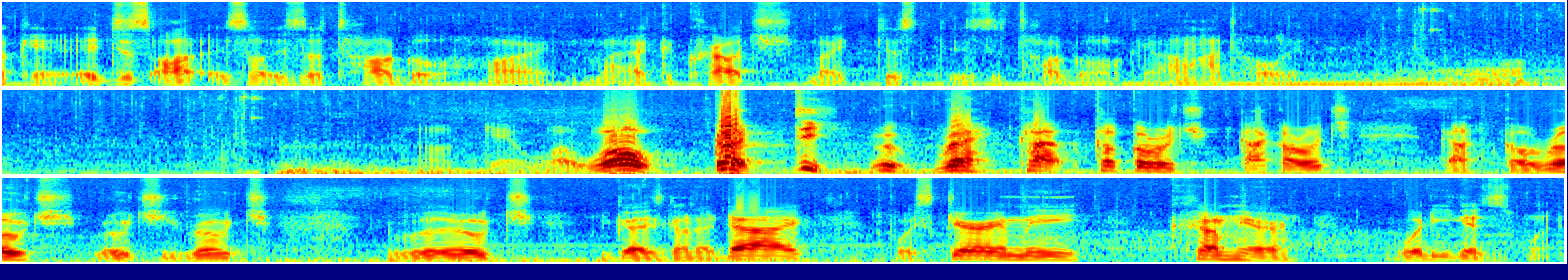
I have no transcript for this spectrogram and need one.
okay. It just uh, it's a, it's a toggle. All right, my I could crouch. My just is a toggle. Okay, I don't have to hold it. Okay, whoa, whoa! Right, cockroach, cockroach, cockroach, roachy, roach, roach. You guys gonna die for scaring me. Come here. What do you guys want?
